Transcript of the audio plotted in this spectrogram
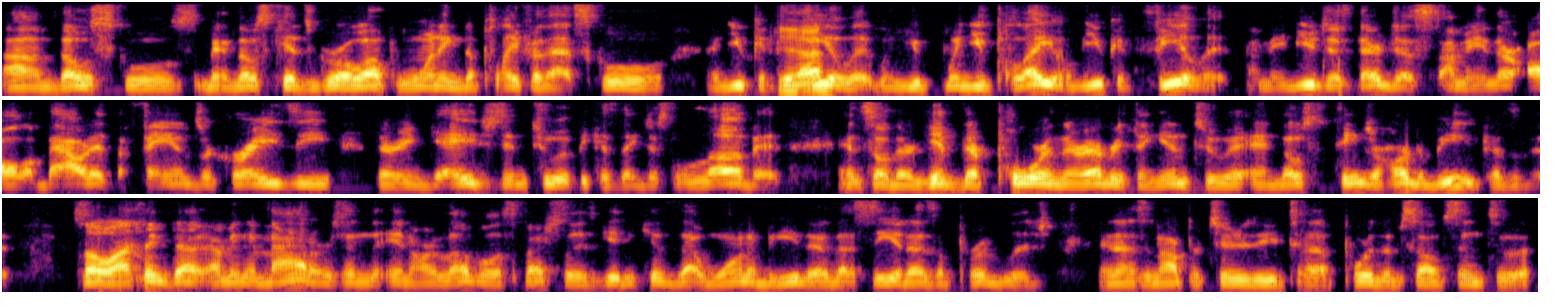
um, those schools, man, those kids grow up wanting to play for that school, and you can yeah. feel it when you when you play them. You can feel it. I mean, you just they're just, I mean, they're all about it. The fans are crazy. They're engaged into it because they just love it, and so they're give they're pouring their everything into it. And those teams are hard to beat because of it. So I think that I mean it matters in in our level, especially is getting kids that want to be there, that see it as a privilege and as an opportunity to pour themselves into it.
